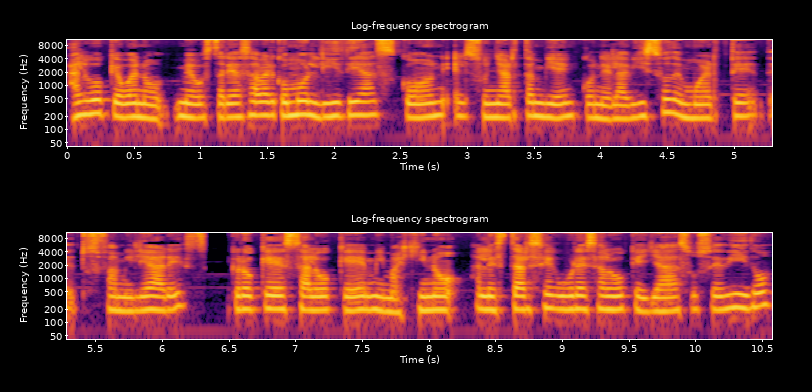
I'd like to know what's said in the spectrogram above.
algo que, bueno, me gustaría saber cómo lidias con el soñar también con el aviso de muerte de tus familiares. Creo que es algo que me imagino al estar segura es algo que ya ha sucedido.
